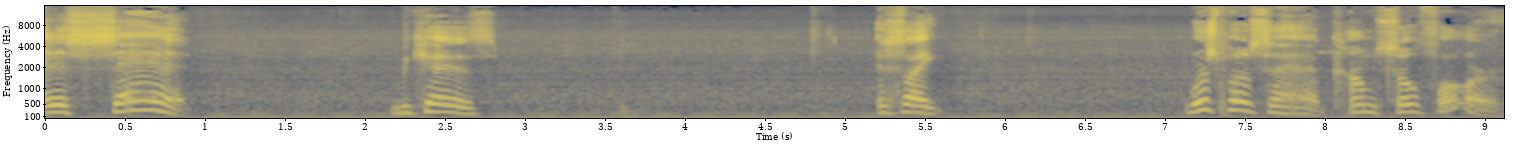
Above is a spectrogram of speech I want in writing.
And it's sad because it's like we're supposed to have come so far.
